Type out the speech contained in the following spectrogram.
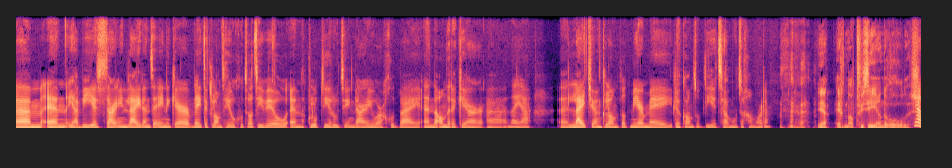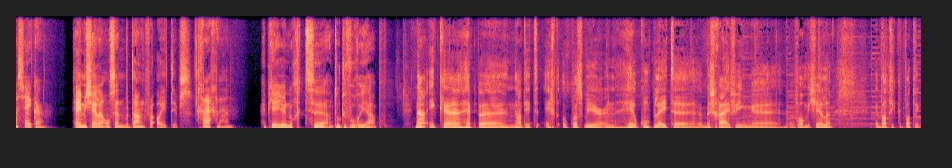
Um, en ja, wie is daarin leidend? De ene keer weet de klant heel goed wat hij wil en klopt die routing daar heel erg goed bij. En de andere keer, uh, nou ja, uh, leid je een klant wat meer mee de kant op die het zou moeten gaan worden. Ja, ja echt een adviserende rol dus. Ja, zeker. Hey Michelle, ontzettend bedankt voor al je tips. Graag gedaan. Heb jij hier nog iets uh, aan toe te voegen, Jaap? Nou, ik uh, heb uh, na dit echt ook was weer een heel complete beschrijving uh, van Michelle. Wat ik, wat ik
